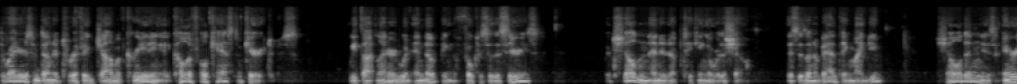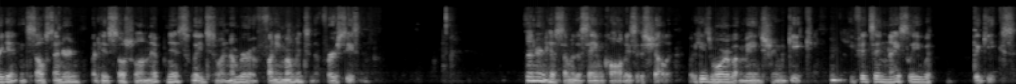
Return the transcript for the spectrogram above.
The writers have done a terrific job of creating a colorful cast of characters. We thought Leonard would end up being the focus of the series, but Sheldon ended up taking over the show. This isn't a bad thing, mind you. Sheldon is arrogant and self centered, but his social ineptness leads to a number of funny moments in the first season. Leonard has some of the same qualities as Sheldon, but he's more of a mainstream geek. He fits in nicely with the geeks,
